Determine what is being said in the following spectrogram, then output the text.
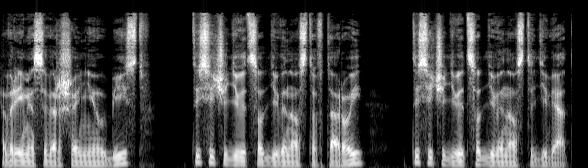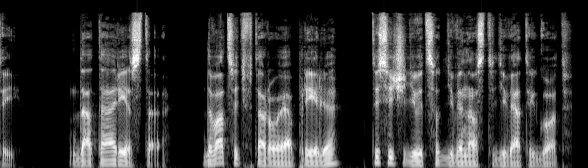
Время совершения убийств 1992-1999. Дата ареста 22 апреля 1999 год.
